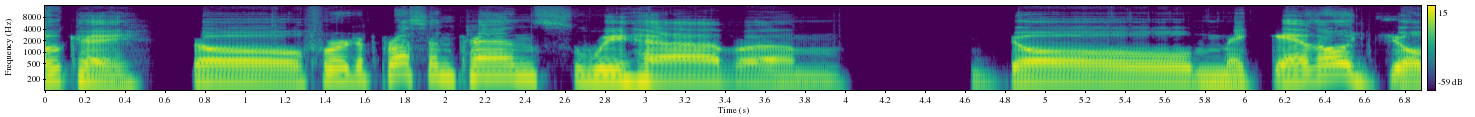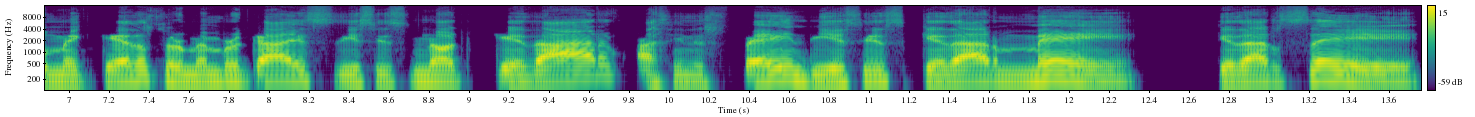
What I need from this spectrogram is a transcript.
Okay, so for the present tense, we have um, Yo me quedo, yo me quedo. So remember, guys, this is not quedar as in Spain. This is quedarme, quedarse,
